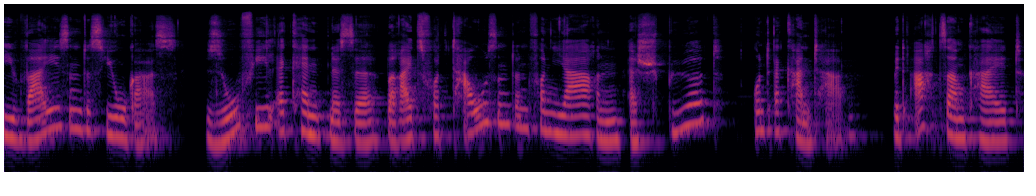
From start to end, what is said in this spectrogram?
die Weisen des Yogas, so viel Erkenntnisse bereits vor Tausenden von Jahren erspürt und erkannt haben? Mit Achtsamkeit,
